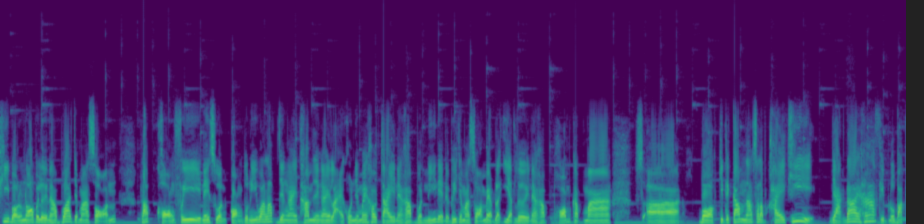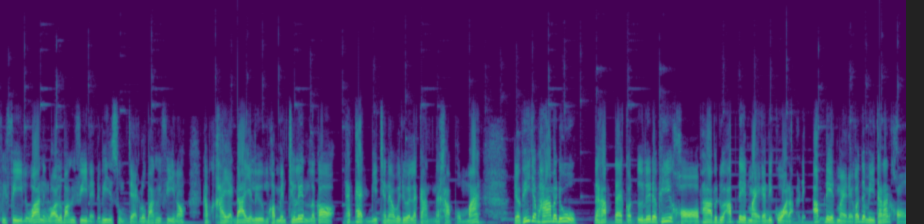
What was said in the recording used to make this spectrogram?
พี่บอกน้องๆไปเลยนะครับว่าจะมาสอนรับของฟรีในส่วนกล่องตัวนี้ว่ารับยังไงทำยังไงหลายคนยังไม่เข้าใจนะครับวันนี้เนี่ยเดี๋ยวพี่จะมาสอนแบบละเอียดเลยนะครับพร้อมกับมาอ่าบอกกิจกรรมนะสำหรับใครที่ อยากได้ 50 โลบัคฟรีๆหรือว่า 100 โลบัคฟรีๆเนี่ยเดี๋ยวพี่จะสุ่มแจกโลบัคฟรีๆเนาะครับใครอยากได้อย่าลืมคอมเมนต์ชื่อเล่นแล้วก็แฮชแท็กบีชแนลไว้ด้วยแล้วกันนะครับผมมาเดี๋ยวพี่จะพามาดูนะครับแต่ก่อนอื่นเลยเดี๋ยวพี่ขอพาไปดูอัปเดตใหม่กันดีกว่าละอัปเดตใหม่เนี่ยก็จะมีทางด้านของ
